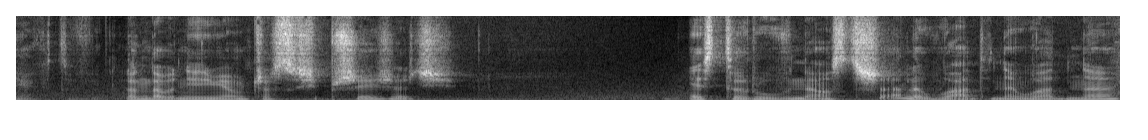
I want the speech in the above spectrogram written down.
jak to wygląda, bo nie miałem czasu się przyjrzeć. Jest to równe ostrze, ale ładne, ładne.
